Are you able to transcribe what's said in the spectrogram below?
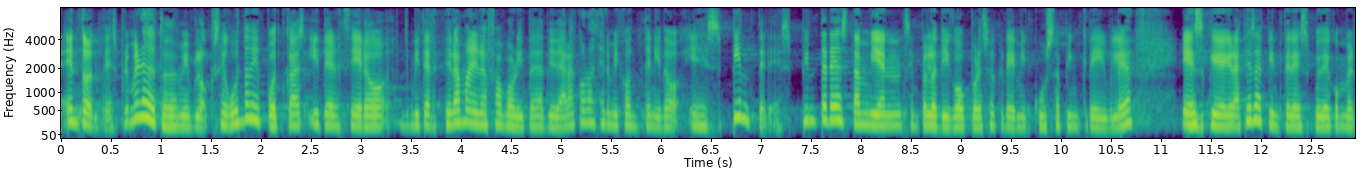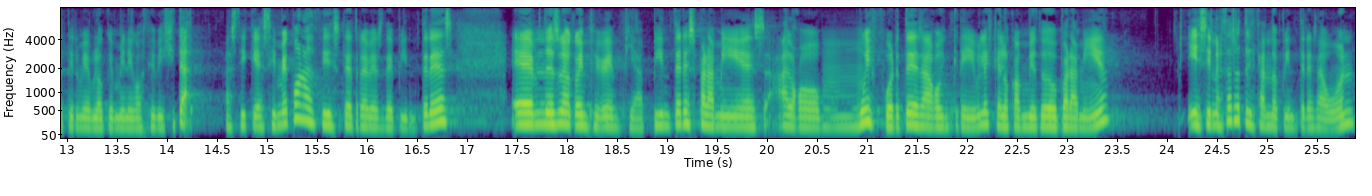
Entonces, primero de todo mi blog, segundo mi podcast y tercero, mi tercera manera favorita de dar a conocer mi contenido es Pinterest. Pinterest también, siempre lo digo, por eso creé mi curso Increíble, es que gracias a Pinterest pude convertir mi blog en mi negocio digital. Así que si me conociste a través de Pinterest, eh, no es una coincidencia. Pinterest para mí es algo muy fuerte, es algo increíble que lo cambió todo para mí. Y si no estás utilizando Pinterest aún,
